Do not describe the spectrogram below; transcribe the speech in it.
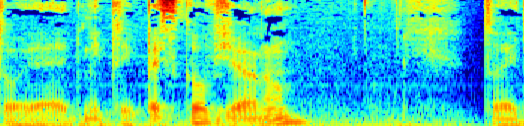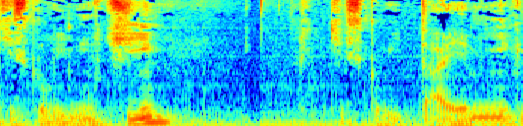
to je Dmitry Peskov, že ano? To je tiskový mluvčí, tiskový tajemník,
